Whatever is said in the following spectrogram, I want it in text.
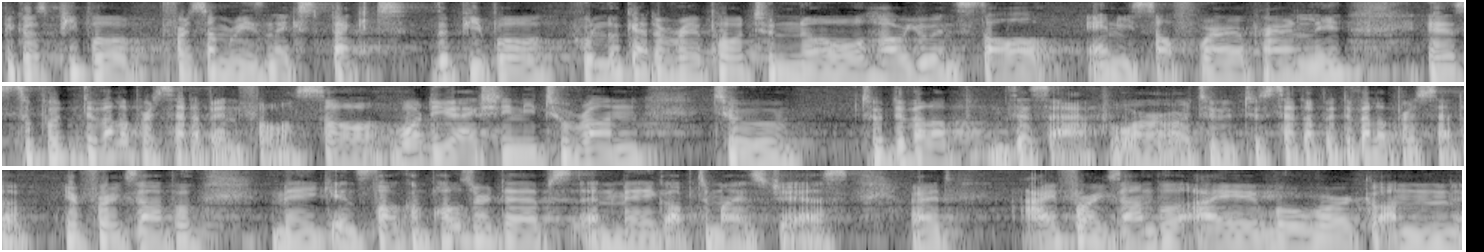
because people, for some reason, expect the people who look at a repo to know how you install any software, apparently, is to put developer setup info. So what do you actually need to run to to develop this app or, or to, to set up a developer setup. Here, for example, make install composer deps and make optimize JS, right? I, for example, I will work on, uh,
